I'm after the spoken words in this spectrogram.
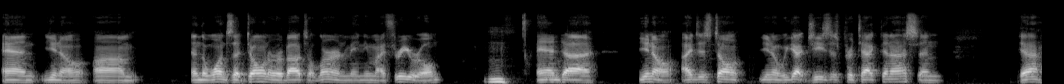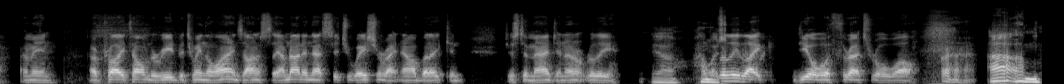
and you know, um, and the ones that don't are about to learn, meaning my three year old. Mm. And uh, you know, I just don't. You know, we got Jesus protecting us, and yeah, I mean, I'd probably tell him to read between the lines. Honestly, I'm not in that situation right now, but I can just imagine. I don't really, yeah, how much really like deal with threats real well. um,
